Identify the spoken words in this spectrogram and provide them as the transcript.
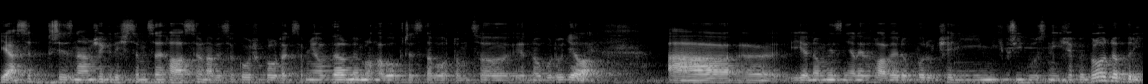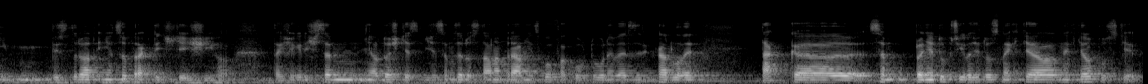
Já se přiznám, že když jsem se hlásil na vysokou školu, tak jsem měl velmi mlhavou představu o tom, co jednou budu dělat a eh, jenom mi zněly v hlavě doporučení mých příbuzných, že by bylo dobrý vystudovat i něco praktičtějšího. Takže když jsem měl to štěstí, že jsem se dostal na právnickou fakultu Univerzity Karlovy, tak eh, jsem úplně tu příležitost nechtěl, nechtěl pustit.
